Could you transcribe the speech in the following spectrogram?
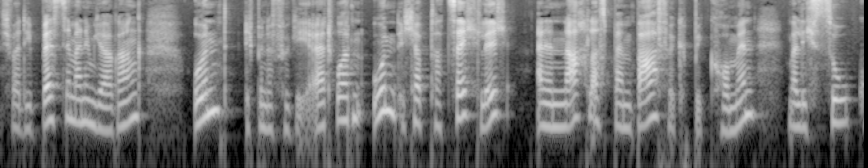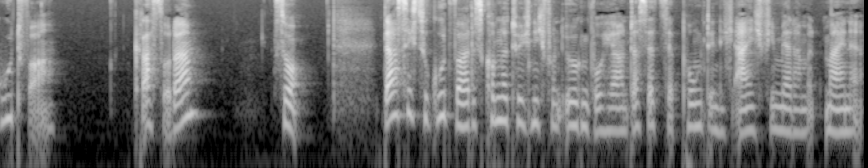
ich war die Beste in meinem Jahrgang und ich bin dafür geehrt worden und ich habe tatsächlich einen Nachlass beim BAföG bekommen, weil ich so gut war. Krass, oder? So, dass ich so gut war, das kommt natürlich nicht von irgendwoher und das ist jetzt der Punkt, den ich eigentlich viel mehr damit meine.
